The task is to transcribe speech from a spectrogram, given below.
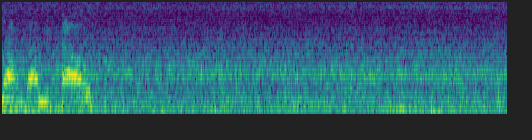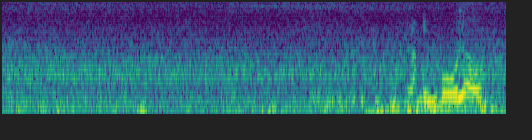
Na, ang daming tao. Laking bola oh.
